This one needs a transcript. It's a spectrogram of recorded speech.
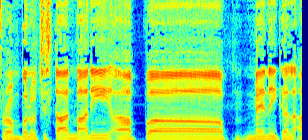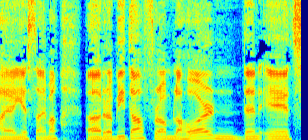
फ्रॉम बलूचिस्तान मानी आप मैं नहीं कल आया yes Saima Rabita from Lahore then it's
